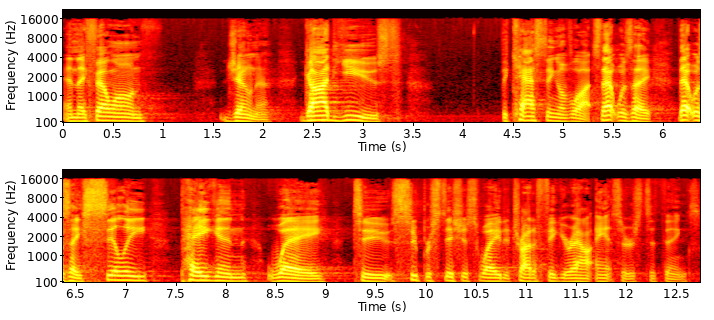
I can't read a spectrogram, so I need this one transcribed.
And they fell on Jonah. God used the casting of lots. That was a, that was a silly pagan way to superstitious way to try to figure out answers to things.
